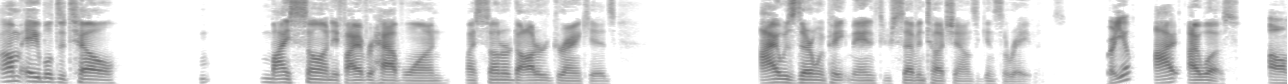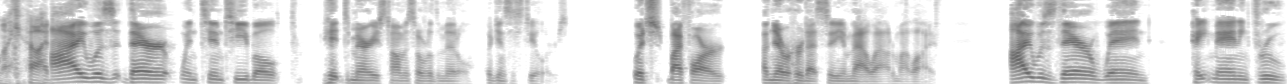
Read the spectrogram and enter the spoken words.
I'm able to tell my son, if I ever have one, my son or daughter, grandkids, I was there when Peyton Manning threw seven touchdowns against the Ravens. Were you? I I was. Oh my god. I was there when Tim Tebow hit Demaryius Thomas over the middle against the Steelers, which by far I've never heard that stadium that loud in my life. I was there when Peyton Manning threw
